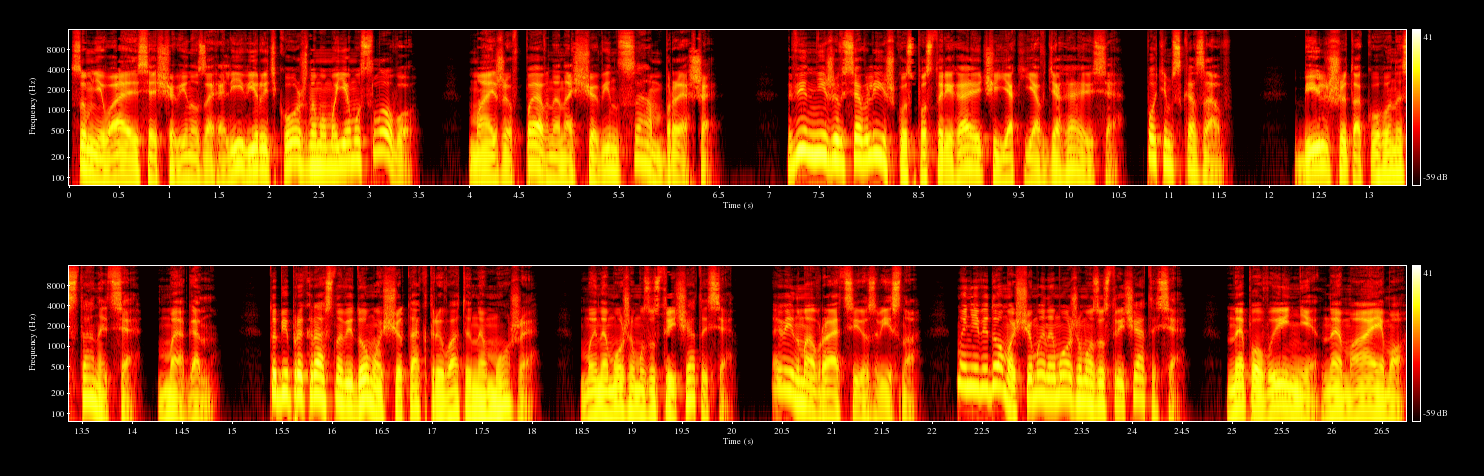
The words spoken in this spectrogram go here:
Сумніваюся, що він взагалі вірить кожному моєму слову. Майже впевнена, що він сам бреше. Він ніжився в ліжку, спостерігаючи, як я вдягаюся. Потім сказав Більше такого не станеться, Меган. Тобі прекрасно відомо, що так тривати не може. Ми не можемо зустрічатися. Він мав рацію, звісно. Мені відомо, що ми не можемо зустрічатися. Не повинні, не маємо,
